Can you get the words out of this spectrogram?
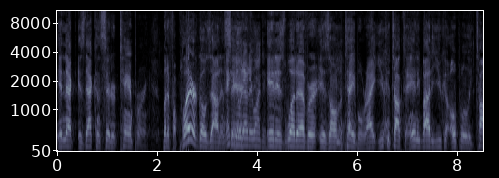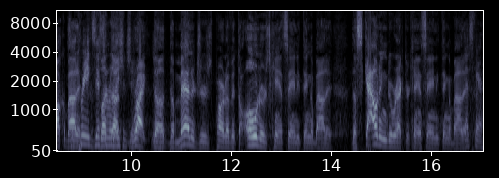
in that is that considered tampering? But if a player goes out and says whatever they want to. it is whatever is on the table, right? You can talk to anybody, you can openly talk about it. pre-existing the- relationship. right? The the managers part of it, the owners can't say anything about it. The scouting director can't say anything about it. That's fair.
